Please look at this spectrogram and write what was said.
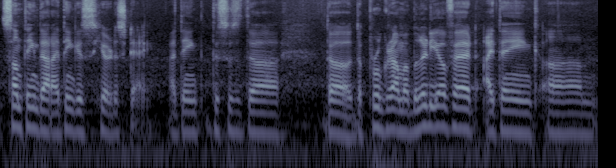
something that I think is here to stay. I think this is the the, the programmability of it. I think. Um,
